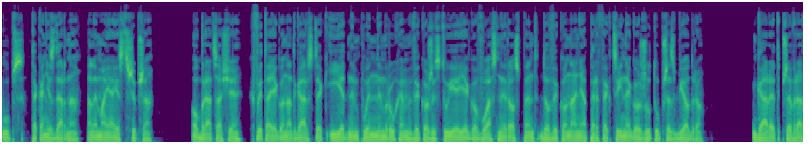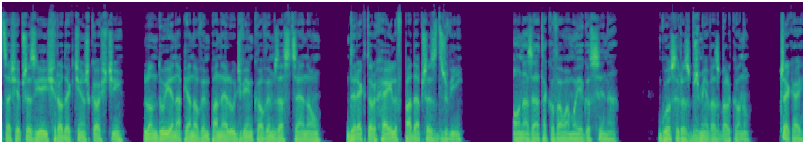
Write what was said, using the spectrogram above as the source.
Ups, taka niezdarna, ale Maja jest szybsza. Obraca się, chwyta jego nadgarstek i jednym płynnym ruchem wykorzystuje jego własny rozpęd do wykonania perfekcyjnego rzutu przez biodro. Gareth przewraca się przez jej środek ciężkości, ląduje na pianowym panelu dźwiękowym za sceną. Dyrektor Hale wpada przez drzwi. Ona zaatakowała mojego syna. Głos rozbrzmiewa z balkonu. Czekaj,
